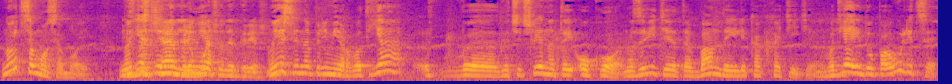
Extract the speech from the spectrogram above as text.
Ну, это само собой. Но если, например, любой человек грешен. но если, например, вот я, значит, член этой ОКО, назовите это бандой или как хотите. Вот я иду по улице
